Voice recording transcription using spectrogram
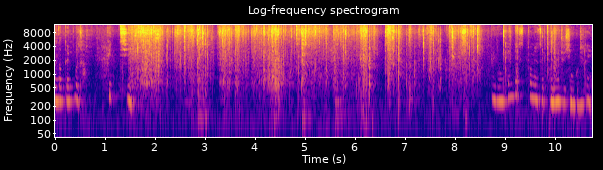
이것도 예쁘죠? 피치. 이건 캔디스톤에서 보내주신 건데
